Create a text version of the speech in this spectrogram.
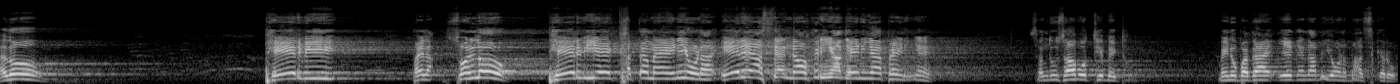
ਹੈਲੋ ਫੇਰ ਵੀ ਪਹਿਲਾਂ ਸੁਣ ਲਓ, ਫੇਰ ਵੀ ਇਹ ਖਤਮ ਐ ਨਹੀਂ ਹੋਣਾ। ਇਹਦੇ ਵਾਸਤੇ ਨੌਕਰੀਆਂ ਦੇਣੀਆਂ ਪੈਣੀਆਂ। ਸੰਧੂ ਸਾਹਿਬ ਉੱਥੇ ਬੈਠੋ। ਮੈਨੂੰ ਪਤਾ ਇਹ ਕਹਿੰਦਾ ਵੀ ਹੁਣ ਬਸ ਕਰੋ।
